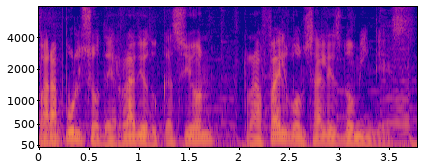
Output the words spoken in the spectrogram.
Para Pulso de Radio Educación, Rafael González Domínguez.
